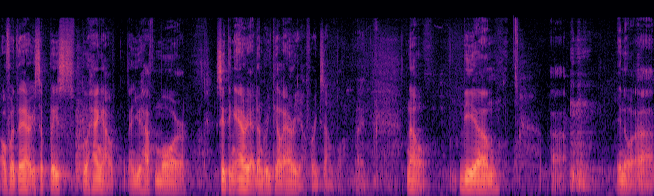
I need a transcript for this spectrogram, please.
over there is a place to hang out, and you have more sitting area than retail area, for example. Right? Now, the um, uh, you know, uh,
